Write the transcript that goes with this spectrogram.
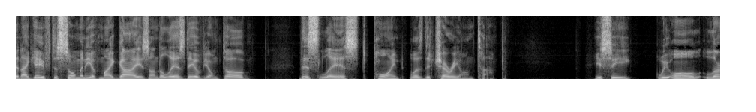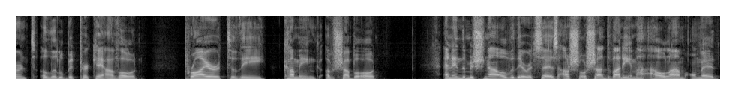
that I gave to so many of my guys on the last day of Yom Tov, this last point was the cherry on top. You see, we all learnt a little bit Pirkei Avot prior to the coming of Shabbat, And in the Mishnah over there it says, Al Shlosha Dvarim Ha'olam Omed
